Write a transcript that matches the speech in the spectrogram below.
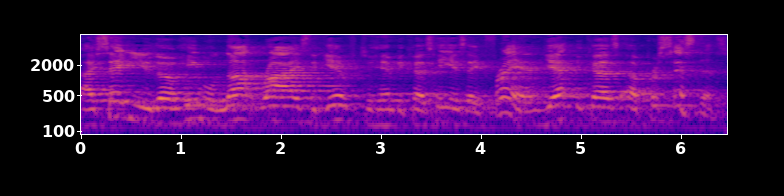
I say to you, though he will not rise to give to him because he is a friend, yet because of persistence,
